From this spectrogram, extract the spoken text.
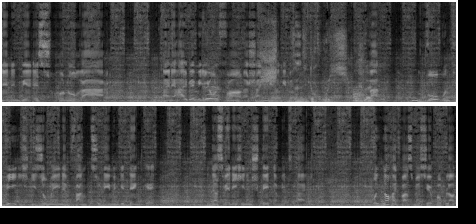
nennen wir es Honorar. Eine halbe Million Franc erscheint mir angemessen. Seien Sie doch ruhig. Wann, wo und wie ich die Summe in Empfang zu nehmen gedenke, das werde ich Ihnen später mitteilen. Und noch etwas, Monsieur Poplot.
